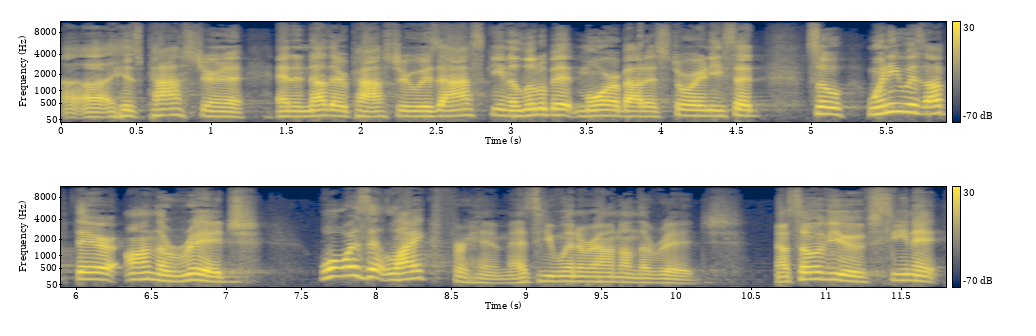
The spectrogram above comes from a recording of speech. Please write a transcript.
uh, his pastor and, a, and, another pastor who was asking a little bit more about his story. And he said, So when he was up there on the ridge, what was it like for him as he went around on the ridge? Now, some of you have seen it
